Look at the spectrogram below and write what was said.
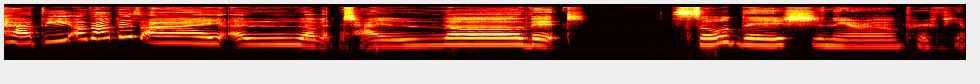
happy about this. I love it. I love it. Sol de Janeiro perfume.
